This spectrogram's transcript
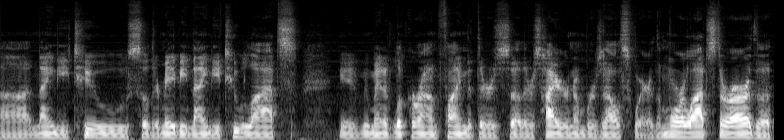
uh, 92, so there may be 92 lots. You know, we might look around find that there's uh, there's higher numbers elsewhere. The more lots there are, the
